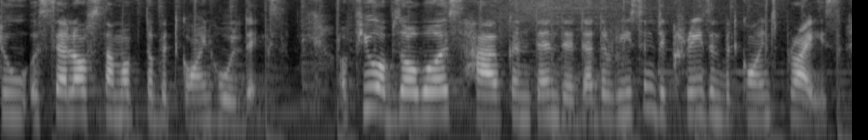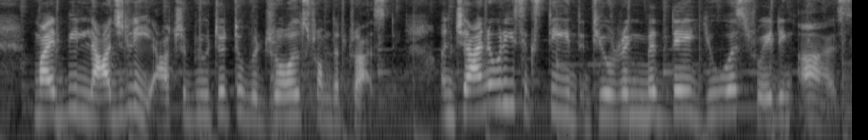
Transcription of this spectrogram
to sell off some of the Bitcoin holdings. A few observers have contended that the recent decrease in Bitcoin's price might be largely attributed to withdrawals from the trust. On January 16th, during midday US trading hours,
